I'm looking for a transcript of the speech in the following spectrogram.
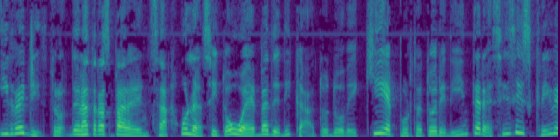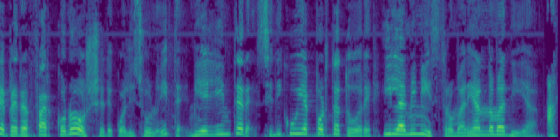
il registro della trasparenza, un sito web dedicato dove chi è portatore di interessi si iscrive per far conoscere quali sono i temi e gli interessi di cui è portatore. Il ministro Marianna Madia. A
